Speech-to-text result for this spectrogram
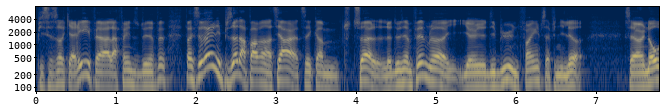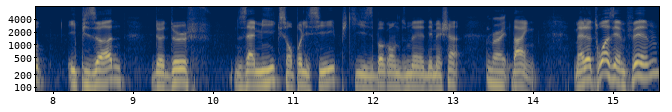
Puis c'est ça qui arrive à la fin du deuxième film. Fait que c'est vrai un épisode à part entière, tu sais, comme toute seule. Le deuxième film, là, il y a un début, une fin, puis ça finit là. C'est un autre épisode de deux amis qui sont policiers, puis qui se battent contre du des méchants. Right. Bang. Mais le troisième film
